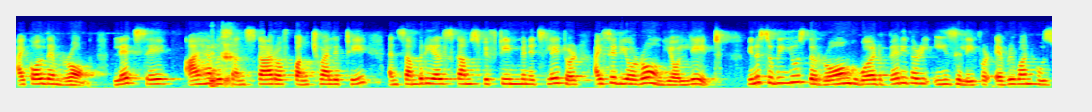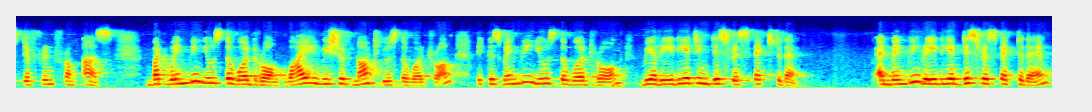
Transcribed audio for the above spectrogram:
I call them wrong. Let's say I have okay. a sanskar of punctuality and somebody else comes 15 minutes later. I said, You're wrong, you're late. you know so we use the wrong word very very easily for everyone who's different from us but when we use the word wrong why we should not use the word wrong because when we use the word wrong we are radiating disrespect to them and when we radiate disrespect to them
